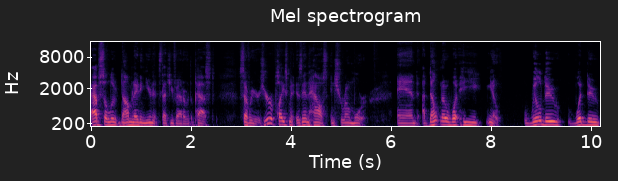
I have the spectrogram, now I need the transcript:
absolute dominating units that you've had over the past several years. Your replacement is in house in Sherrone Moore. And I don't know what he, you know, will do, would do.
